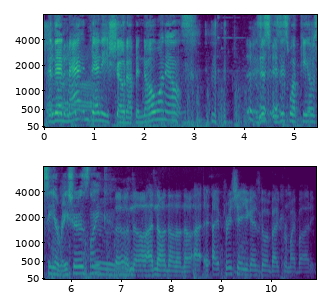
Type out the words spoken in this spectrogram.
And then Matt and Benny showed up, and no one else. Is this is this what POC erasure is like? Uh, no, no, no, no, no. I, I appreciate you guys going back for my body.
